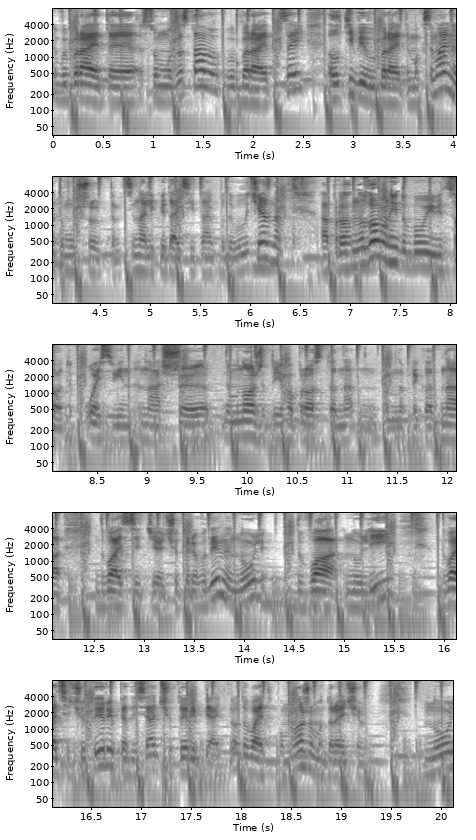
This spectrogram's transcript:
вибираєте суму застави, вибираєте цей, LTV вибираєте максимально, тому що там ціна ліквідації так буде величезна. А прогнозований добовий відсоток. Ось він наш. е, Множити його просто на там, наприклад, на 24 години 0, 2 нулі, 24, 54, 5. Ну, давайте помножимо, до речі, 0,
